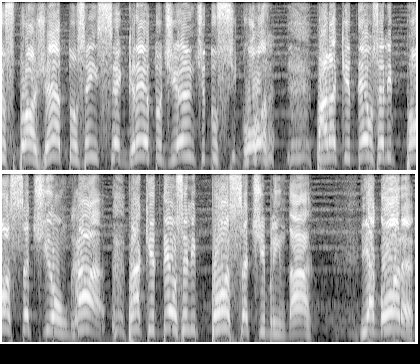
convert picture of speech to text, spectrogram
os projetos em segredo diante do Senhor, para que Deus ele possa te honrar, para que Deus ele possa te blindar. E agora,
